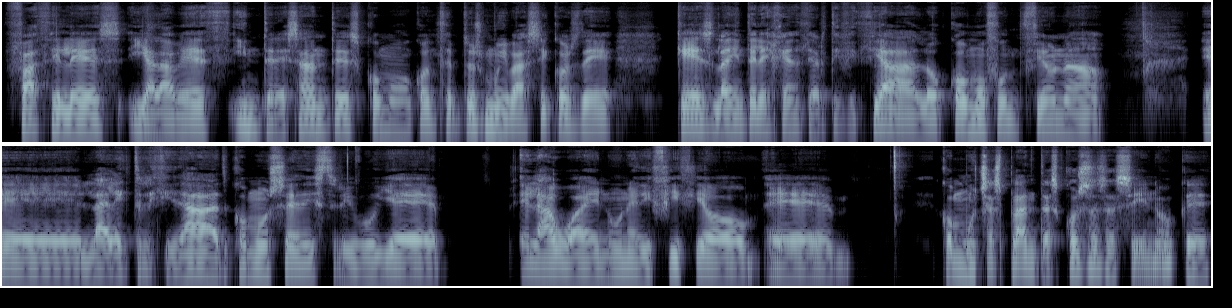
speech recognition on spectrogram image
fáciles y a la vez interesantes, como conceptos muy básicos de qué es la inteligencia artificial o cómo funciona eh, la electricidad, cómo se distribuye el agua en un edificio eh, con muchas plantas, cosas así, ¿no? Que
